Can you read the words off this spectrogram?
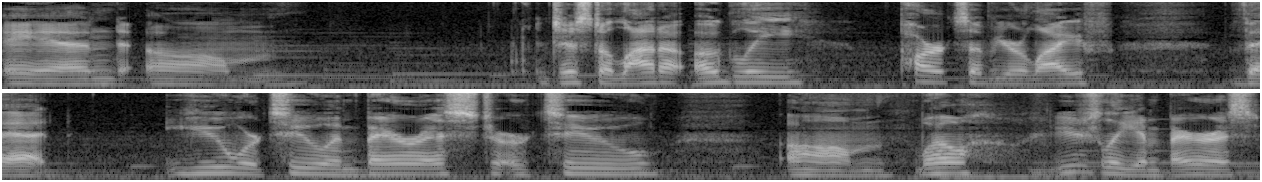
and um, just a lot of ugly parts of your life that you were too embarrassed or too, um, well, usually embarrassed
